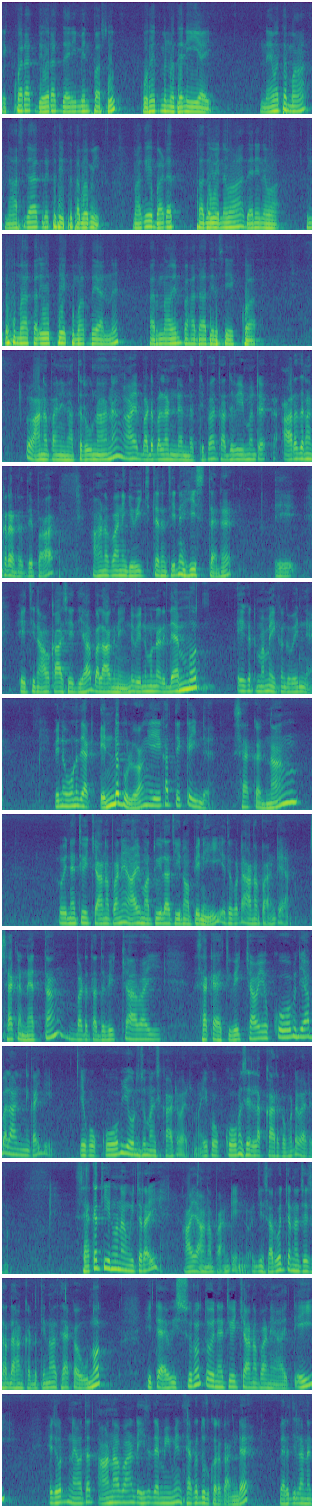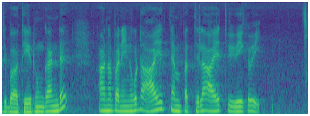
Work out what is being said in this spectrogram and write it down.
එක්වරක් දෙවරක් දැනීමෙන් පසු කොහෙත්ම නොදැනී යයි. නැවත මා නාසිකාග්‍රයට සිත තබමි. මගේ බඩ තද වෙනවා දැනෙනවා. ඉන්පසු මා කලියුත්තේ කුමක්ද යන්න කරුණාවෙන් පහදා දෙනසේක්වා. ආනපනින් අතර වුණා නම් ආයෙ බඩ බලන්න යන්නත් එපා. තදවීමට ආරාධනා කරන්නත් එපා. ආනපනින් ගෙවිච්ච තැන තියෙන හිස් තැන ඒ ඒ තියෙන අවකාශය දිහා බලාගෙන ඉන්න වෙන මොනවාරි දැම්මොත් ඒකට මම එකඟ වෙන්නේ වෙන ඕන දෙයක් එන්න පුළුවන් ඒකත් එක්ක ඉන්න. සැකනම් ওই නැති වෙච්ච ආනපනේ ආයෙ මතුවලා තියෙනවා පෙනෙයි. එතකොට ආනපනට යන්න. සැක නැත්තම් බඩ තද වෙච්චාවයි සැක ඇති වෙච්චාවයි ඔක්කොම දිහා බලන්න එකයි තියෙන්නේ. ඒක ඔක්කොම යෝනිසමනස්කාට වැටෙනවා. ඒක ඔක්කොම සෙල්ලක්කාරකමට වැටෙනවා. සැක තියෙනවා නම් විතරයි ආය ආනපනට එන්නවා. ඉතින් ਸਰවඥාන්සේ සඳහන් කරලා තියෙනවා සැක වුණොත් හිත ඇවිස්සුනොත් ওই නැති වෙච්ච ආනපනය ආයෙත් එයි. එතකොට නැවතත් ආනාපානට හිත දැමීමෙන් සැක දුරු කරගන්න වැරදිලා නැති බව තේරුම් ගන්න ආනපනිනකොට ආයෙත් tempත් වෙලා ආයෙත් විවේක වෙයි.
